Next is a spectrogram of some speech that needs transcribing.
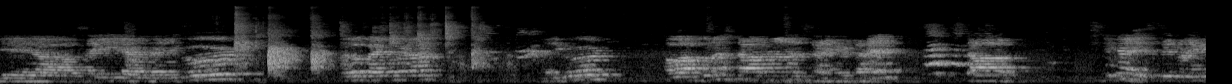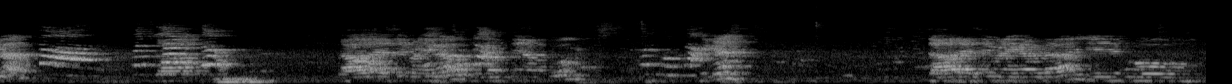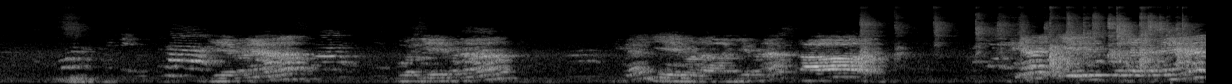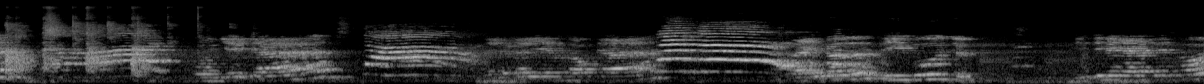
Yeah, say yeah, very good. Hello, Batman. ये बना और ये बना ठीक है ये बना ये बना स्टार ठीक है ये इसको कहते हैं और ये क्या है ये बेटा ये बताओ क्या है साइकिल त्रिभुज हिंदी में क्या कहते हैं इसको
